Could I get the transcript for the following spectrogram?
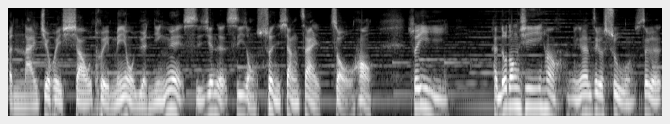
本来就会消退，没有原因，因为时间的是一种顺向在走哈，所以。很多东西哈，你看这个树，这个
